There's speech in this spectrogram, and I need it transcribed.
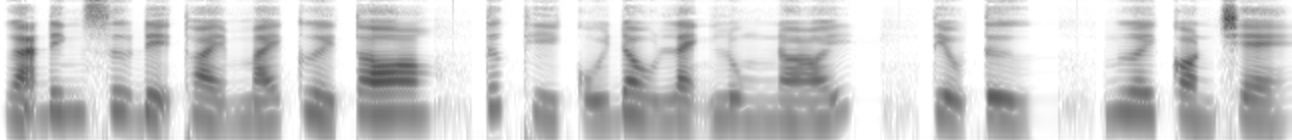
Gã đinh sư đệ thoải mái cười to, tức thì cúi đầu lạnh lùng nói. Tiểu tử, ngươi còn trẻ,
